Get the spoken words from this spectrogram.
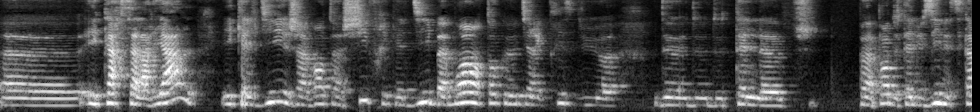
euh, écart salarial et qu'elle dit, j'invente un chiffre et qu'elle dit, ben moi en tant que directrice de, de, de telle, peu importe de telle usine, etc.,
